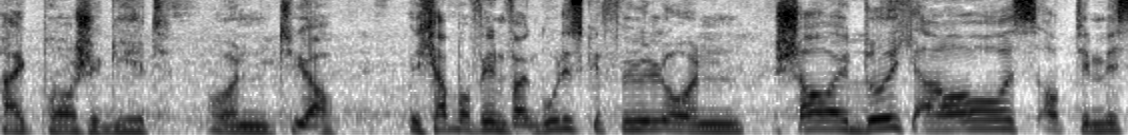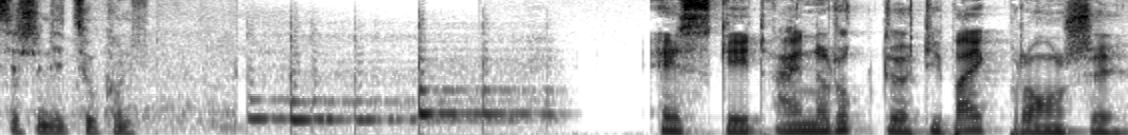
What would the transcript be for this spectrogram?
Bike-Branche geht. Und ja, ich habe auf jeden Fall ein gutes Gefühl und schaue durchaus optimistisch in die Zukunft. Es geht ein Ruck durch die Bike-Branche,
